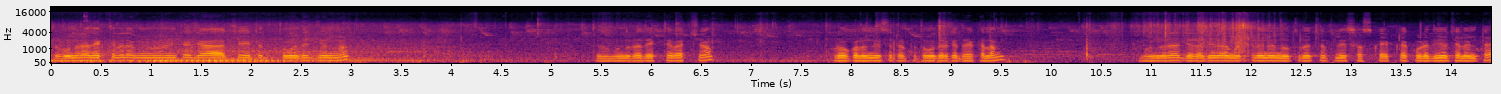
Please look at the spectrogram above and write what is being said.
তো বন্ধুরা দেখতে পেলে কমিউনিটা যা আছে, এটা তোমাদের জন্য। তো বন্ধুরা দেখতে পাচ্ছ, পুরো কলোনি সেটআপটা তোমাদেরকে দেখালাম। বন্ধুরা, যারা যারা আমার চ্যানেলে নতুন আছো প্লিজ সাবস্ক্রাইবটা করে দিও চ্যানেলটা।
